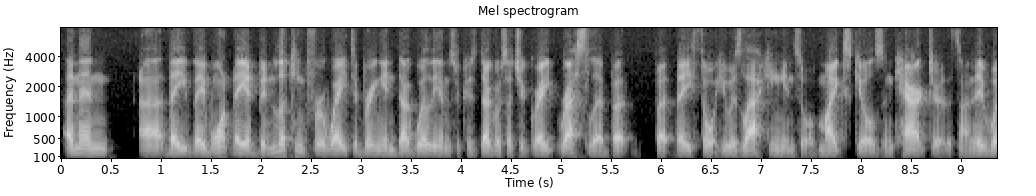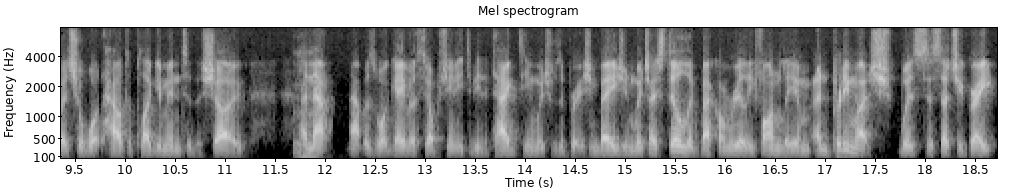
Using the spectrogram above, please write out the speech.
And then uh, they they want they had been looking for a way to bring in Doug Williams because Doug was such a great wrestler, but but they thought he was lacking in sort of mic skills and character at the time. They weren't sure what how to plug him into the show, mm-hmm. and that that was what gave us the opportunity to be the tag team, which was a British Invasion, which I still look back on really fondly, and, and pretty much was just such a great.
